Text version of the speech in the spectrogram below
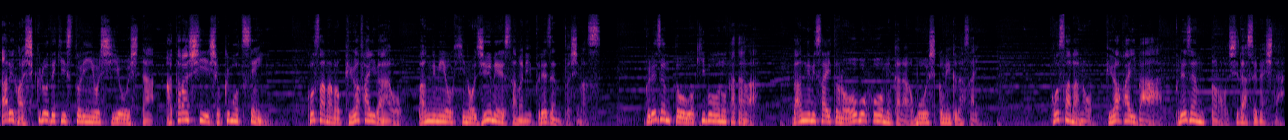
アルファシクロデキストリンを使用した新しい食物繊維コサナのピュアファイバーを番組お聞きの10名様にプレゼントします。プレゼントをご希望の方は番組サイトの応募フォームからお申し込みください。コサナのピュアファイバープレゼントのお知らせでした。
